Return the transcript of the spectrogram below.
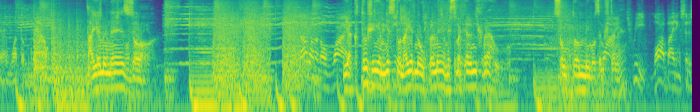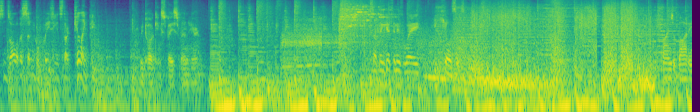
and I want them now. Tajemné zlo. Jak to, že je město najednou plné nesmrtelných vrahů? Jsou to? We talking spacemen here? Something gets in his way, he kills it. Finds a body,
